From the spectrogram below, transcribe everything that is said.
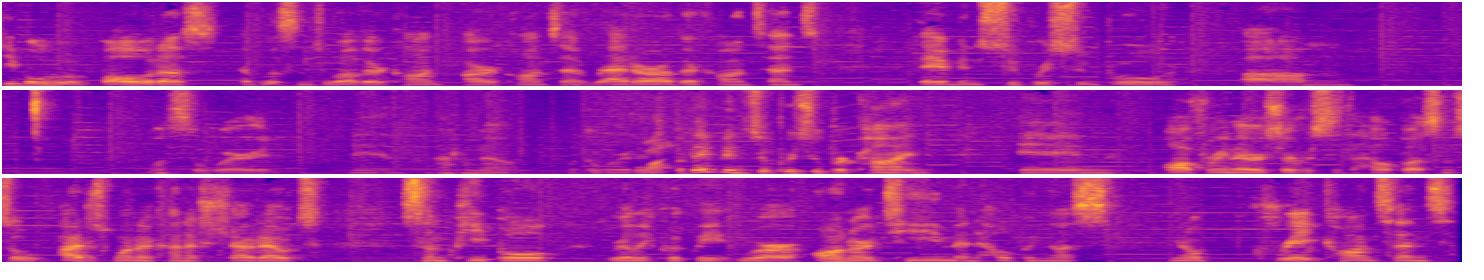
people who have followed us, have listened to other con- our content, read our other content. They have been super, super, um, what's the word? Man, I don't know what the word is. But they've been super, super kind in offering their services to help us. And so I just want to kind of shout out some people really quickly who are on our team and helping us, you know, create content,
